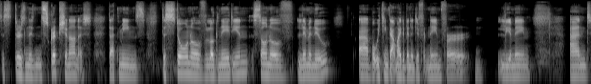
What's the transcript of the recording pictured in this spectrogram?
this, there's an inscription on it that means the stone of Lugnaedon, son of Limanu. Uh, but we think that might have been a different name for. Mm. Liamain and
